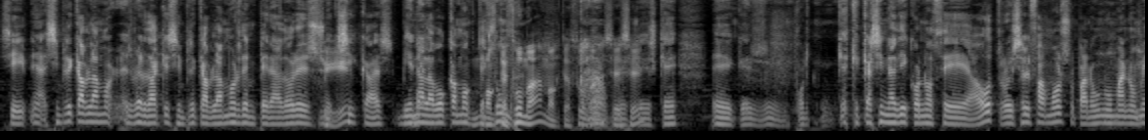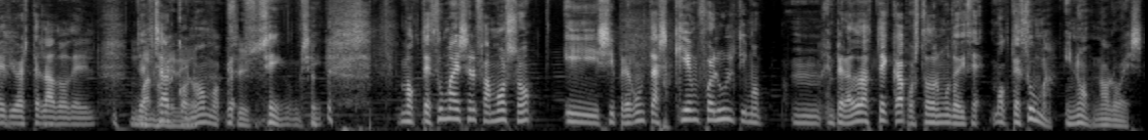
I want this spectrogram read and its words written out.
Sí, mira, siempre que hablamos, es verdad que siempre que hablamos de emperadores Sí. mexicas, viene a la boca Moctezuma. Moctezuma, Moctezuma, Claro, sí, es sí. que- Es que, eh, que es, porque- es que casi nadie conoce a otro. Es el famoso para un humano medio a este lado del, charco, medio, ¿no? Mo- sí. sí, sí. Moctezuma es el famoso y si preguntas quién fue el último mm, emperador azteca, pues todo el mundo dice Moctezuma. Y no, no lo es.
